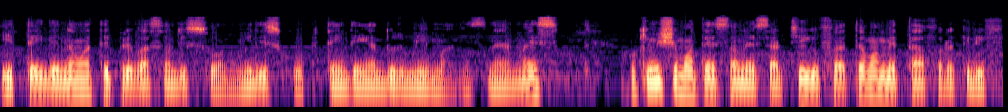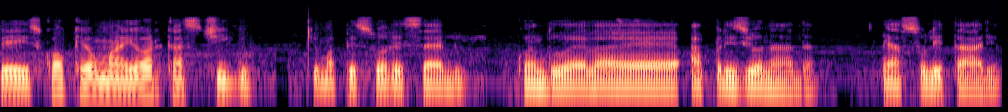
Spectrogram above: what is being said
e tendem não a ter privação de sono. Me desculpe, tendem a dormir mais, né? Mas o que me chamou a atenção nesse artigo foi até uma metáfora que ele fez. Qual que é o maior castigo que uma pessoa recebe quando ela é aprisionada? É a solitária.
